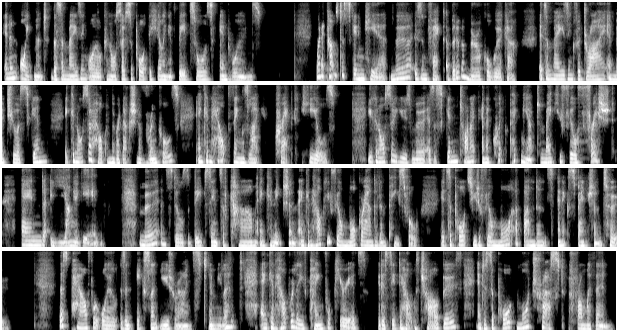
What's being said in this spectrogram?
In an ointment, this amazing oil can also support the healing of bed sores and wounds. When it comes to skincare, myrrh is in fact a bit of a miracle worker. It's amazing for dry and mature skin. It can also help in the reduction of wrinkles and can help things like cracked heels. You can also use myrrh as a skin tonic and a quick pick me up to make you feel fresh and young again. Myrrh instills a deep sense of calm and connection and can help you feel more grounded and peaceful. It supports you to feel more abundance and expansion too. This powerful oil is an excellent uterine stimulant and can help relieve painful periods. It is said to help with childbirth and to support more trust from within.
